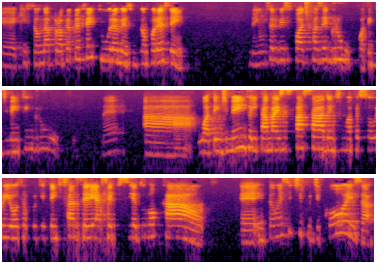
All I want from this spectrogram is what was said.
é, que são da própria prefeitura mesmo. Então, por exemplo, nenhum serviço pode fazer grupo, atendimento em grupo, né? A, o atendimento ele está mais espaçado entre uma pessoa e outra porque tem que fazer a asepsia do local. É, então esse tipo de coisa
